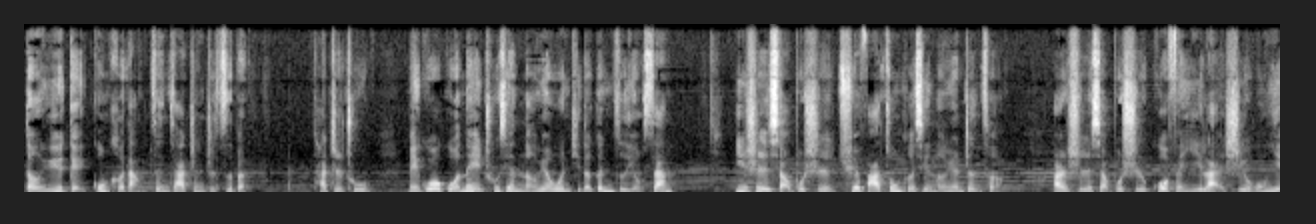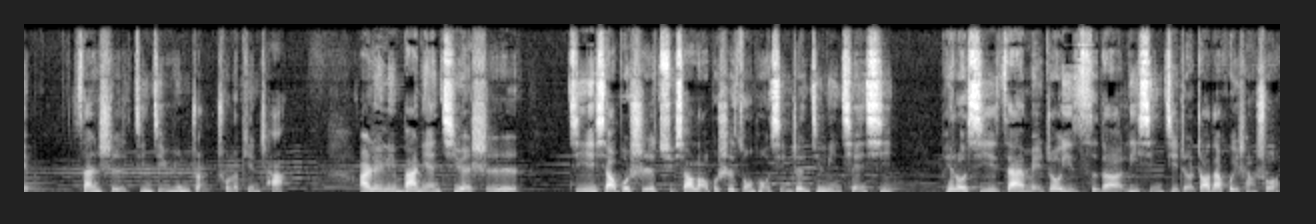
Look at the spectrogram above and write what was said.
等于给共和党增加政治资本。”他指出，美国国内出现能源问题的根子有三：一是小布什缺乏综合性能源政策。二是小布什过分依赖石油工业，三是经济运转出了偏差。二零零八年七月十日，即小布什取消老布什总统行政禁令前夕，佩洛西在每周一次的例行记者招待会上说：“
